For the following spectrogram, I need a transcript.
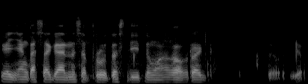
Ganyan kasagana sa prutas dito mga kaurag. So, yun.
